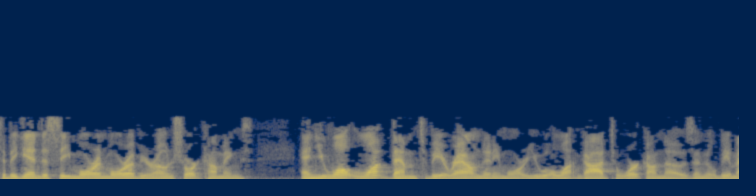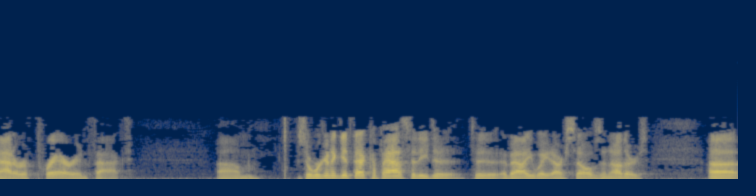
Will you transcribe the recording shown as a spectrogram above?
to begin to see more and more of your own shortcomings and you won't want them to be around anymore. You will want God to work on those, and it'll be a matter of prayer, in fact. Um, so we're going to get that capacity to, to evaluate ourselves and others. Uh,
